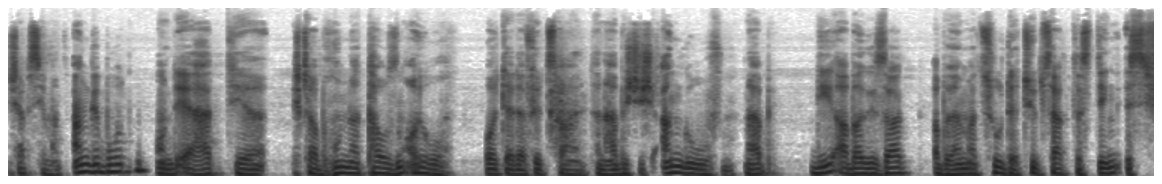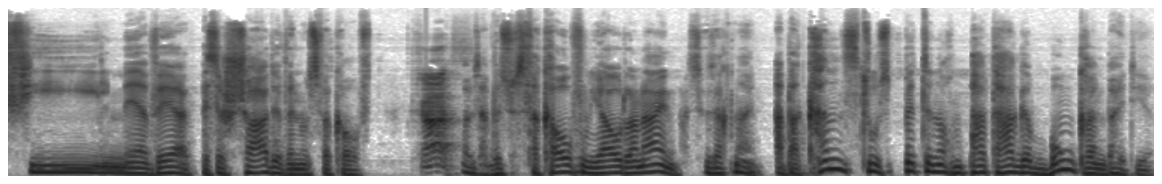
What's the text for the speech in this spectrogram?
ich habe es jemand angeboten und er hat dir, ich glaube, 100.000 Euro wollte er dafür zahlen. Dann habe ich dich angerufen und habe dir aber gesagt, aber hör mal zu, der Typ sagt, das Ding ist viel mehr wert. Es ist schade, wenn du es verkaufst. Krass. Also willst du es verkaufen, ja oder nein? Hast du gesagt, nein. Aber kannst du es bitte noch ein paar Tage bunkern bei dir?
